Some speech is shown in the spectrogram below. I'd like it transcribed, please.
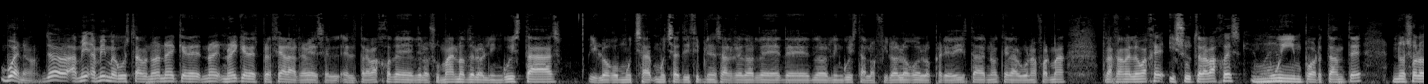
Bueno, yo, a mí, a mí me gusta, no, no hay que, no, hay- no hay que despreciar al revés el, el trabajo de, de los humanos, de los lingüistas y luego muchas muchas disciplinas alrededor de, los lingüistas, los filólogos, los periodistas, ¿no? Que de alguna forma trabajan el lenguaje y su trabajo es muy importante, no solo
